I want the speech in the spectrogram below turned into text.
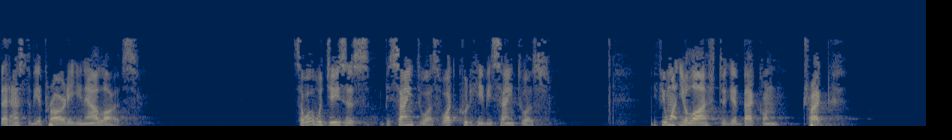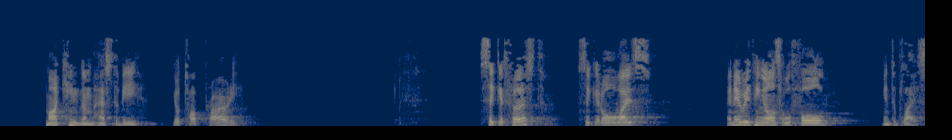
That has to be a priority in our lives. So, what would Jesus be saying to us? What could he be saying to us? If you want your life to get back on track, my kingdom has to be your top priority. Seek it first, seek it always, and everything else will fall into place.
